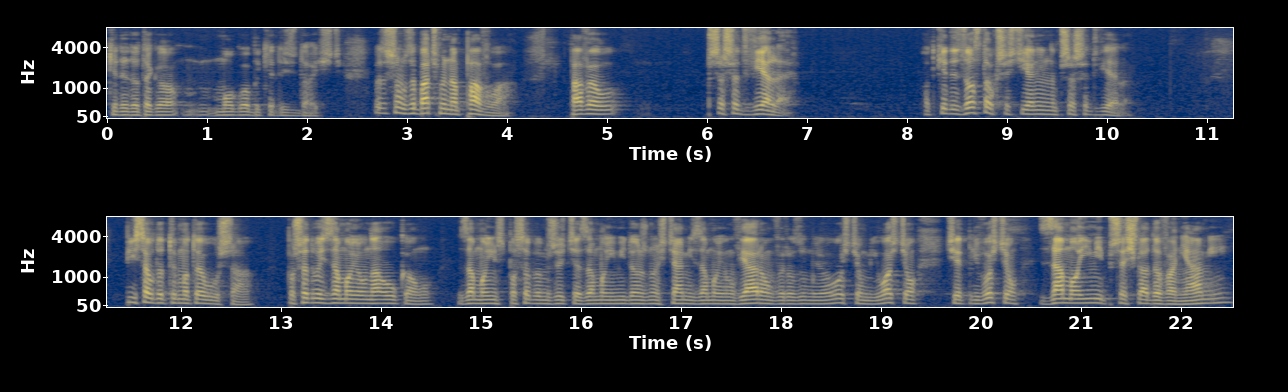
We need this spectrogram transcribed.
kiedy do tego mogłoby kiedyś dojść. Bo zresztą zobaczmy na Pawła. Paweł przeszedł wiele. Od kiedy został chrześcijaninem, przeszedł wiele. Pisał do Tymoteusza: Poszedłeś za moją nauką, za moim sposobem życia, za moimi dążnościami, za moją wiarą, wyrozumiałością, miłością, cierpliwością, za moimi prześladowaniami,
